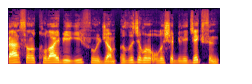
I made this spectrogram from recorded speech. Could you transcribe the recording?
ben sana kolay bilgiyi sunacağım, hızlıca buna ulaşabileceksin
